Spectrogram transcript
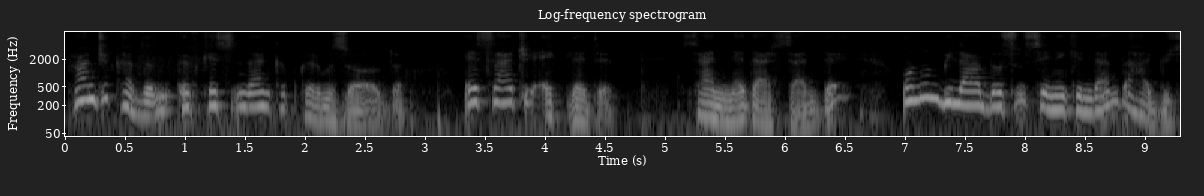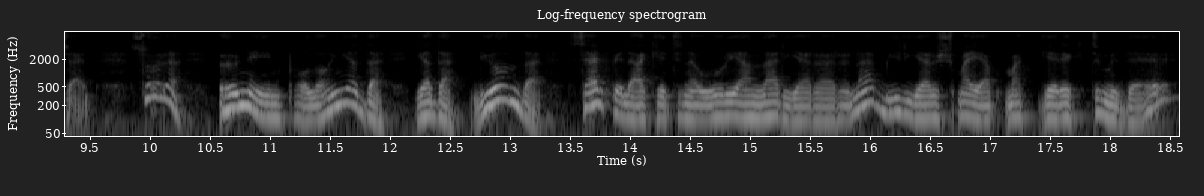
Hancı kadın öfkesinden kıpkırmızı oldu. Esacı ekledi. Sen ne dersen de onun bilardosu seninkinden daha güzel. Sonra örneğin Polonya'da ya da Lyon'da sel felaketine uğrayanlar yararına bir yarışma yapmak gerekti mi de?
